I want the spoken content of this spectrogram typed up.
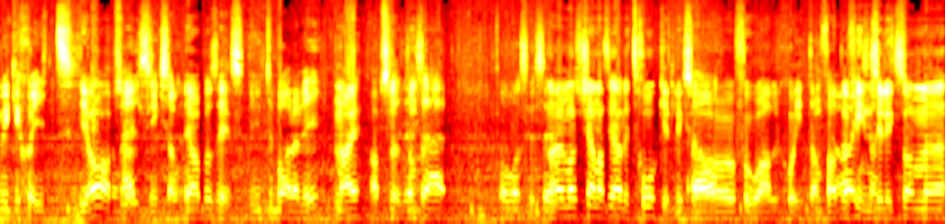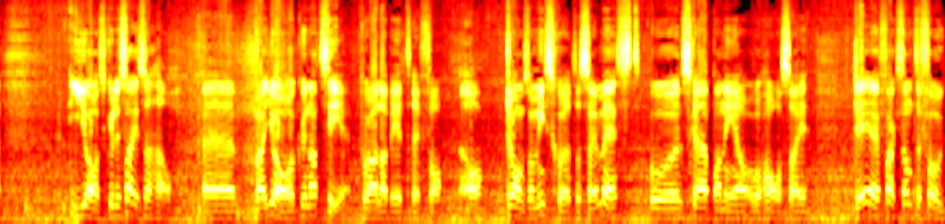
mycket skit Ja, som helst liksom. Ja, precis. Det är inte bara vi. Nej, absolut Det är inte. så här, man ska säga. Nej, det måste kännas jävligt tråkigt liksom Ja. att få all skiten. För att Ja, det finns exakt. ju liksom... Jag skulle säga så här. eh, vad jag har kunnat se på alla bilträffar. Ja, De som missköter sig mest och skräpar ner och har sig. Det är faktiskt inte folk,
